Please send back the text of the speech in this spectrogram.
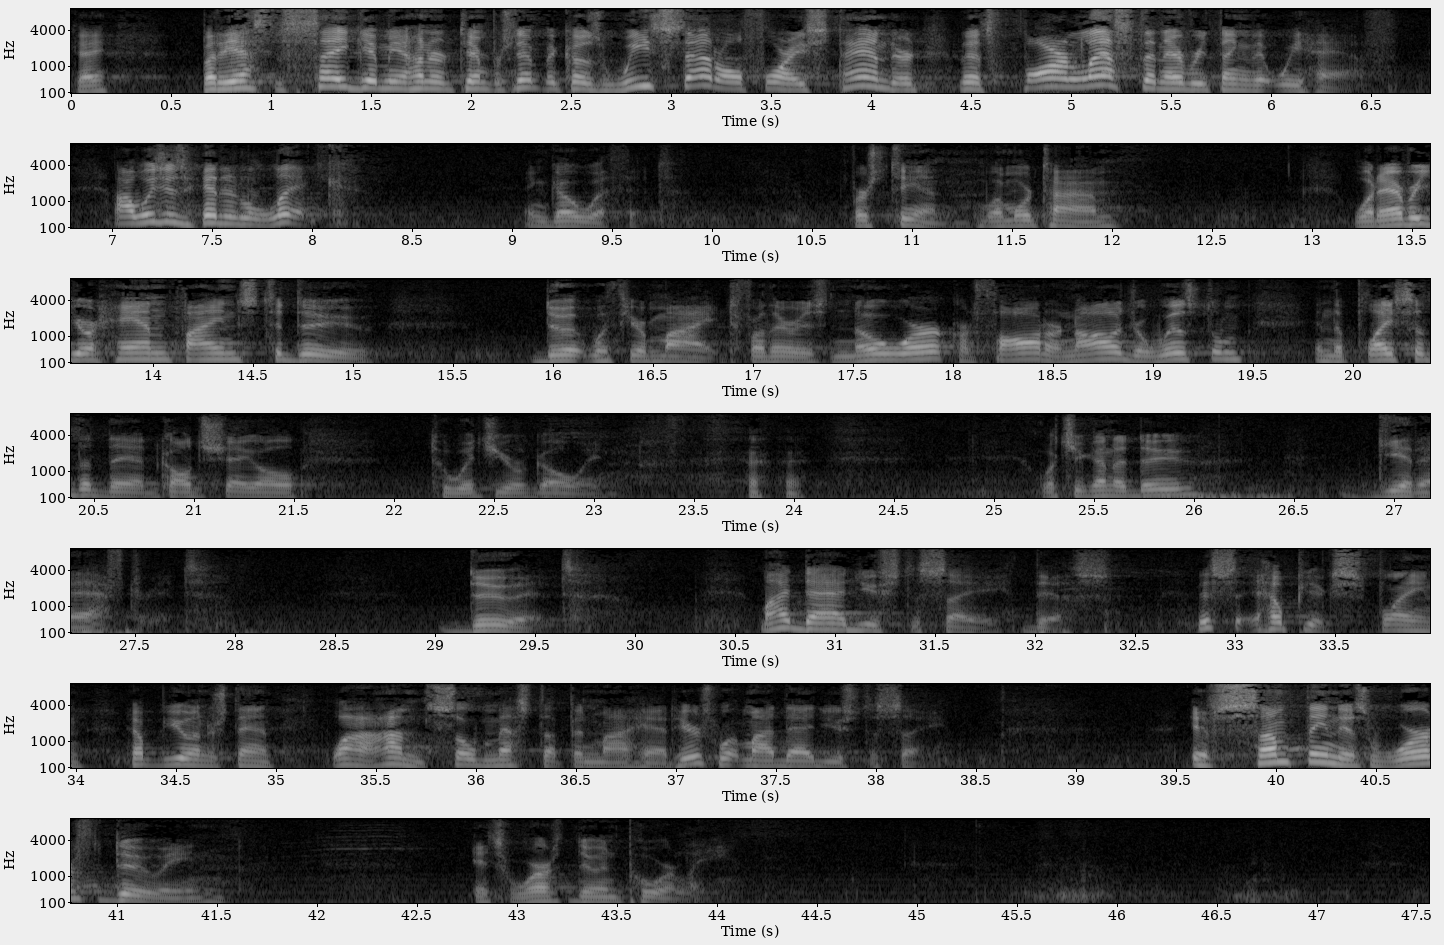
Okay? But he has to say, give me 110% because we settle for a standard that's far less than everything that we have. I we just hit it a lick and go with it. Verse 10, one more time. Whatever your hand finds to do, do it with your might. For there is no work or thought or knowledge or wisdom in the place of the dead called Sheol to which you're going. what you're going to do? Get after it. Do it. My dad used to say this. This help you explain, help you understand why I'm so messed up in my head. Here's what my dad used to say. If something is worth doing, it's worth doing poorly.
